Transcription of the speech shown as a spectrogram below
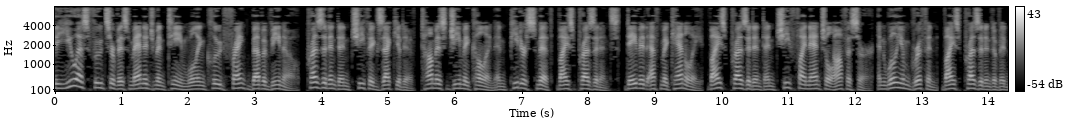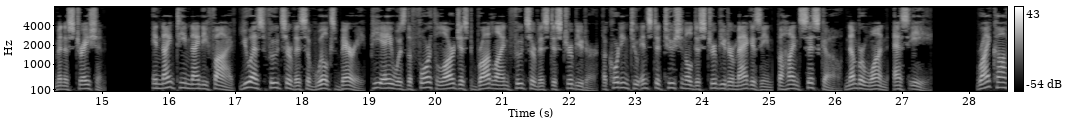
The U.S. Food Service management team will include Frank Bevavino, President and Chief Executive, Thomas G. McCullen and Peter Smith, Vice Presidents, David F. McAnally, Vice President and Chief Financial Officer, and William Griffin, Vice President of Administration. In 1995, U.S. Food Service of Wilkes-Barre, PA was the fourth largest broadline food service distributor, according to Institutional Distributor magazine, behind Sysco number 1, SE. Rykoff,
